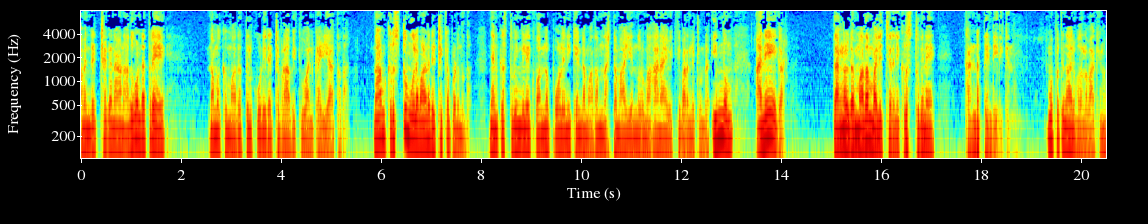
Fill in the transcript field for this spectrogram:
അവൻ രക്ഷകനാണ്. അതുകൊണ്ടത്രേ നമുക്ക് മതത്തിൽ കൂടി രക്ഷ പ്രാപിക്കുവാൻ കഴിയാത്തത്. നാം ക്രിസ്തു മൂലമാണ് രക്ഷിക്കപ്പെടുന്നത്. ഞാൻ ക്രിസ്തുവിങ്കിലേക്ക് വന്നപ്പോൾ എനിക്ക് എന്റെ മതം നഷ്ടമായി എന്നൊരു മഹാനായ വ്യക്തി പറഞ്ഞിട്ടുണ്ട്. ഇന്നും അനേകർ തങ്ങളുടെ മതം വലിച്ചെറിഞ്ഞ് ക്രിസ്തുവിനെ കണ്ടെത്തേണ്ടിയിരിക്കുന്നു. മുപ്പത്തിനാല് മുതലുള്ള വാക്യങ്ങൾ.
